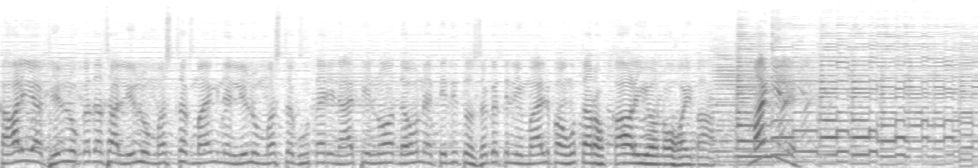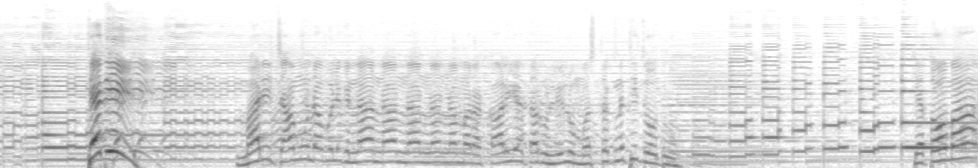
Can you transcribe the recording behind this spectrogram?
કાળિયા ભીલનું કદાચ આ લીલું મસ્તક માંગીને લીલું મસ્તક ઉતારીને આપી ન દઉં ને તેથી તો જગતની માલપા હું તારો કાળિયો નો હોય બા માંગી લે. તેથી મારી ચામુંડા બોલી કે ના ના ના ના ના, મારા કાળિયા તારું લીલું મસ્તક નથી જોતું. કે તો માં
